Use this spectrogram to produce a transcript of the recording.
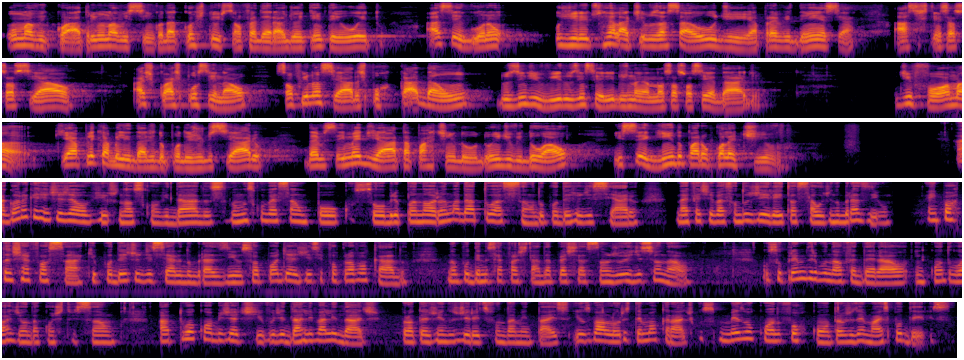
194 e 195 da Constituição Federal de 88 asseguram os direitos relativos à saúde, à previdência, à assistência social, as quais, por sinal, são financiadas por cada um dos indivíduos inseridos na nossa sociedade, de forma que a aplicabilidade do Poder Judiciário deve ser imediata partindo do individual e seguindo para o coletivo. Agora que a gente já ouviu os nossos convidados, vamos conversar um pouco sobre o panorama da atuação do Poder Judiciário na efetivação do direito à saúde no Brasil. É importante reforçar que o Poder Judiciário no Brasil só pode agir se for provocado, não podendo se afastar da prestação jurisdicional. O Supremo Tribunal Federal, enquanto guardião da Constituição, atua com o objetivo de dar-lhe validade, protegendo os direitos fundamentais e os valores democráticos, mesmo quando for contra os demais poderes.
